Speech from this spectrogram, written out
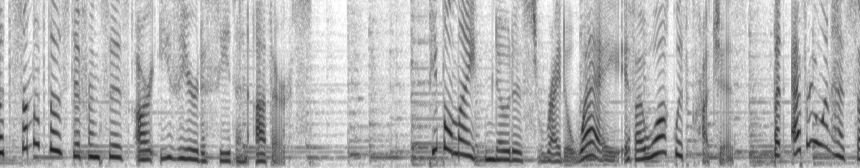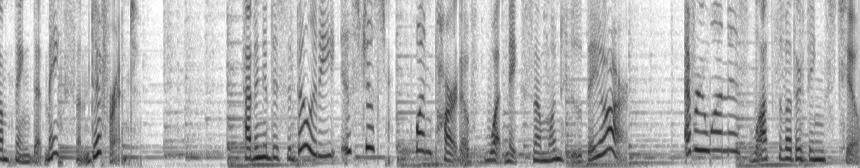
but some of those differences are easier to see than others. People might notice right away if I walk with crutches, but everyone has something that makes them different. Having a disability is just one part of what makes someone who they are. Everyone is lots of other things too.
